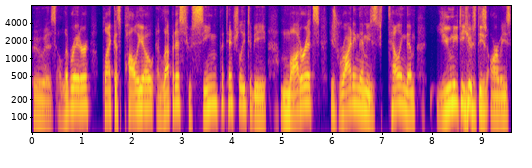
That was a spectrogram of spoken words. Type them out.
who is a liberator, Plancus Pollio and Lepidus, who seem potentially to be moderates. He's writing them, he's telling them, you need to use these armies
